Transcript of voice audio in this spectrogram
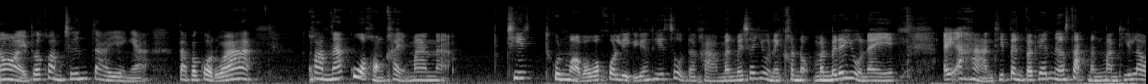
หน่อยเพื่อความชื่นใจอย่างเงี้ย แต่ปรากฏว่าความน่ากลัวของไขมันอะที่คุณหมอบอกว่าควรหลีกเลี่ยงที่สุดนะคะ มันไม่ใช่อยู่ในขนม มันไม่ได้อยู่ในไออาหารที่เป็นประเภทเนื้อสัตว์มันๆที่เรา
